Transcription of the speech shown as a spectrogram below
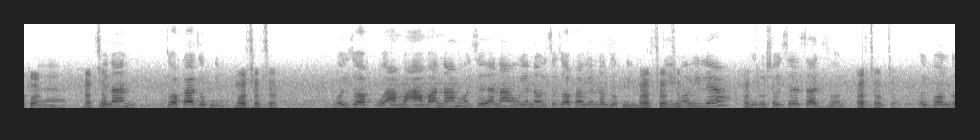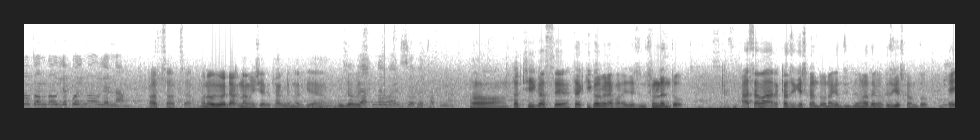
আপা। হ্যাঁ। আচ্ছা। হেনা জকা জখনি। আচ্ছা আচ্ছা। ওই জক আম- আমার নাম হয়েছে হেনা ওর নাম হয়েছে জকা ওর নাম জখনি আচ্ছা তিন আচ্ছা। মহিলা পুরুষ হয়েছে চারজন। আচ্ছা আচ্ছা। ওই বন্ধ তন্দ হইলে কইনো ওইলের নাম। আচ্ছা আচ্ছা। মানে ওইভাবে ডাকনাম হিসেবে থাকলেন আর কি হ্যাঁ বুঝা পেরেছি ডাকনাম হিসেবে থাকে না ও তা ঠিক আছে। তা কি করবেন এখন? এই যে শুনলেন তো? আচ্ছা আমার একটা জিজ্ঞেস করেন তো ওনাকে ওনাদেরকে জিজ্ঞেস করেন তো। এই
